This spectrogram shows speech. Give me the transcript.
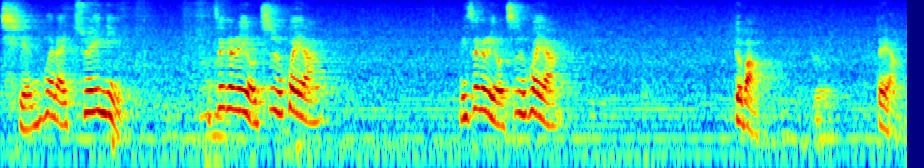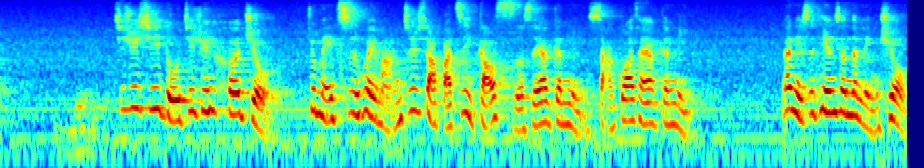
钱会来追你。你这个人有智慧啊，你这个人有智慧啊，对吧？对呀。继续吸毒，继续喝酒，就没智慧嘛。你就是想把自己搞死了，谁要跟你？傻瓜才要跟你。那你是天生的领袖，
